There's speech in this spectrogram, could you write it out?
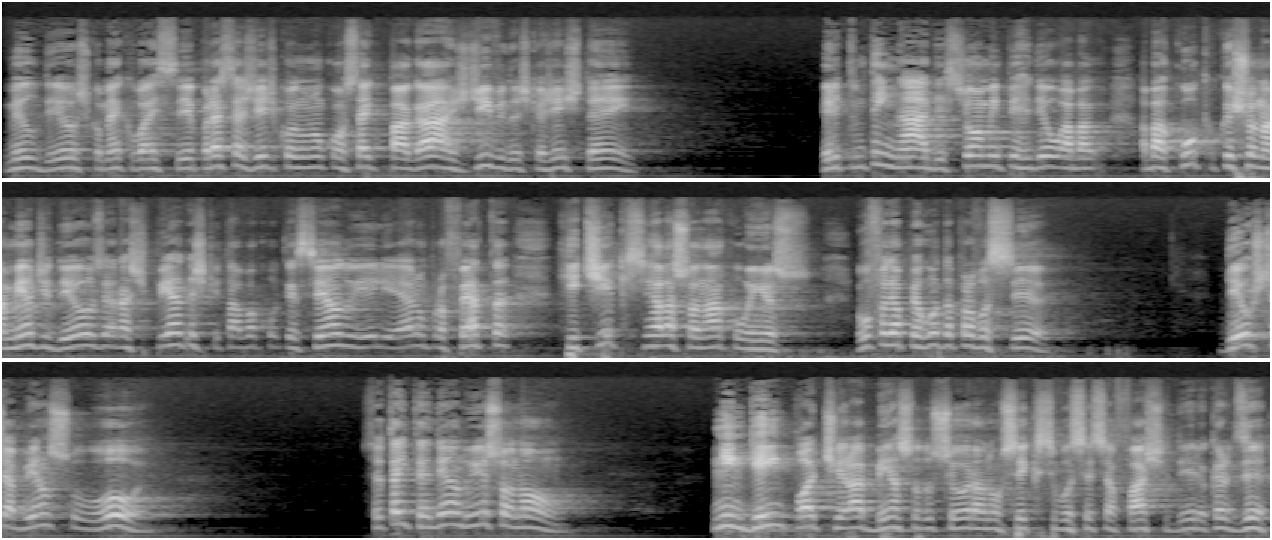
Meu Deus, como é que vai ser? Parece a gente quando não consegue pagar as dívidas que a gente tem. Ele não tem nada. Esse homem perdeu Abacuque. O questionamento de Deus era as perdas que estavam acontecendo e ele era um profeta que tinha que se relacionar com isso. Eu vou fazer uma pergunta para você. Deus te abençoou. Você está entendendo isso ou não? Ninguém pode tirar a bênção do Senhor a não ser que se você se afaste dele. Eu quero dizer,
